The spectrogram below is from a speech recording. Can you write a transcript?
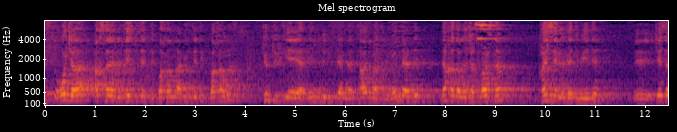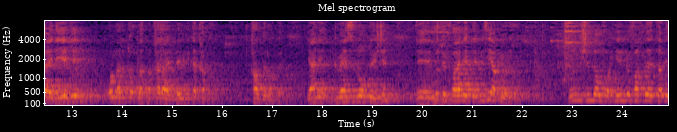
üstü ocağı Aksaray'da tespit ettik, bakanlığa bildirdik. Bakanlık tüm Türkiye'ye il müdürlüklerine talimatını gönderdi. Ne kadar ocak varsa Kayseri üretimiydi. E, cezayı da yedi. Onların toplatma kararıyla birlikte kaldırıldı. Yani güvensiz olduğu için e, bu tür faaliyetlerimizi yapıyoruz. Bunun dışında ufa, irili ufaklı tabii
